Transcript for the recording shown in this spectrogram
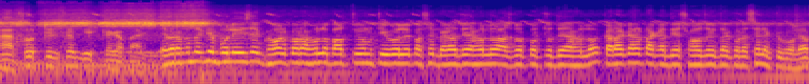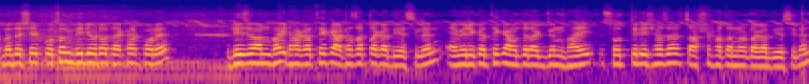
হ্যাঁ ছত্রিশশো বিশ টাকা পাই এবার আপনাদেরকে বলি যে ঘর করা হলো বাথরুম টিউবওয়েলের পাশে বেড়া দেওয়া হলো আসবাবপত্র দেওয়া হলো কারা কারা টাকা দিয়ে সহযোগিতা করেছেন একটু বলে। আপনাদের সেই প্রথম ভিডিওটা দেখার পরে রিজওয়ান ভাই ঢাকা থেকে আট হাজার টাকা দিয়েছিলেন আমেরিকা থেকে আমাদের একজন ভাই ছত্রিশ হাজার চারশো সাতান্ন টাকা দিয়েছিলেন।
